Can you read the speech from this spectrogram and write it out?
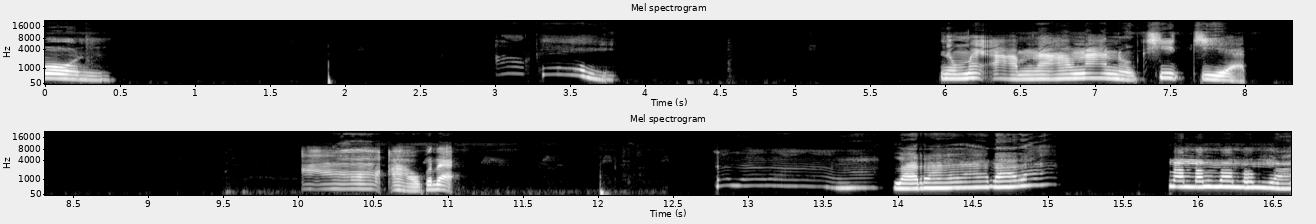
บ่นหนูไม่อาบน้ำหนะหนูขี้เกียจเอาเอาก็ได้ลาลาลาลาลาลาลาลาลาลา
